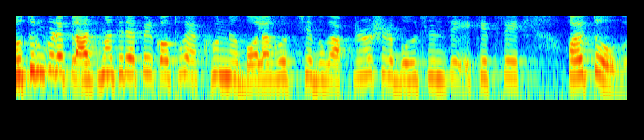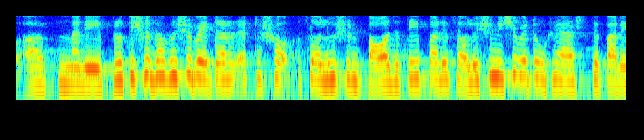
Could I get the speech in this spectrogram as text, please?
নতুন করে প্লাজমা থেরাপির কথা এখন বলা হচ্ছে এবং আপনারাও সেটা বলছেন যে এক্ষেত্রে হয়তো মানে প্রতিষেধক হিসেবে এটার একটা সলিউশন পাওয়া যেতেই পারে সলিউশন হিসেবে এটা উঠে আসতে পারে।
